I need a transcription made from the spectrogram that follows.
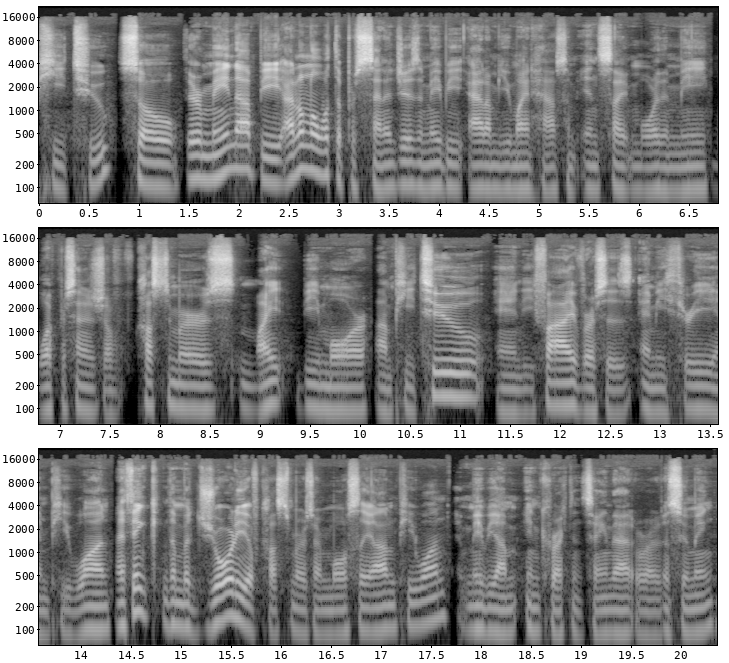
P2. So there may not be, I don't know what the percentage is, and maybe Adam, you might have some insight more than me, what percentage of customers might be more on P2 and E5 versus ME3 and P1. I think the majority of customers are mostly on P1. Maybe I'm incorrect in saying that or assuming,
